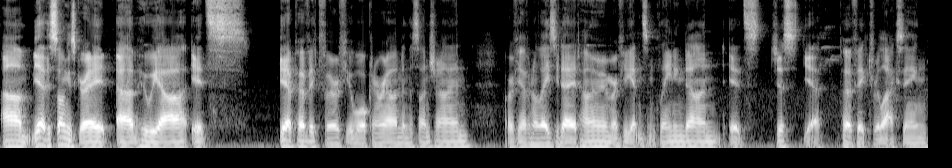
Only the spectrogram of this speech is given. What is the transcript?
Um, yeah, this song is great. Uh, Who we are, it's yeah perfect for if you're walking around in the sunshine or if you're having a lazy day at home, or if you're getting some cleaning done. It's just, yeah, perfect, relaxing,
